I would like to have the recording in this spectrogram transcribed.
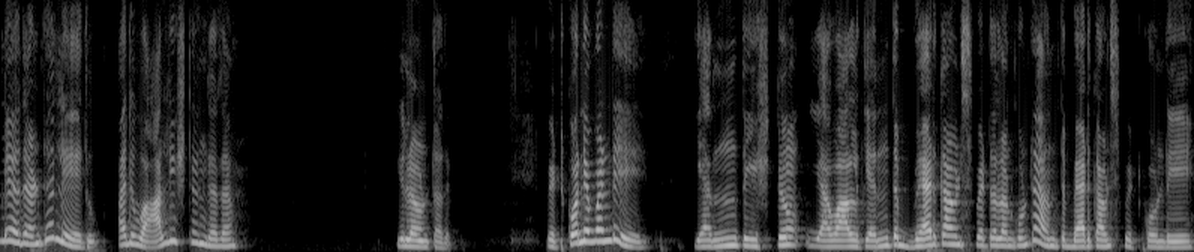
లేదంటే లేదు. అది వాళ్ళ ఇష్టం కదా. ఇలా ఉంటుంది. పెట్టుకొనివ్వండి. ఎంత ఇష్టం వాళ్ళకి ఎంత బ్యాడ్ కామెంట్స్ పెట్టాలనుకుంటే అంత బ్యాడ్ కామెంట్స్ పెట్టుకోండి.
